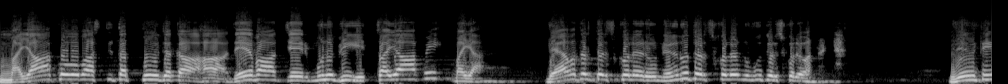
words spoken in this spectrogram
మయాకోవాస్తి తత్పూజకా దేవాద్యైర్మునిభి త్వయాపి మయా. దేవతలు తెలుసుకోలేరు నేను తెలుసుకోలేను నువ్వు తెలుసుకోలేవు అన్నట్ట. ఇదేమిటి?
